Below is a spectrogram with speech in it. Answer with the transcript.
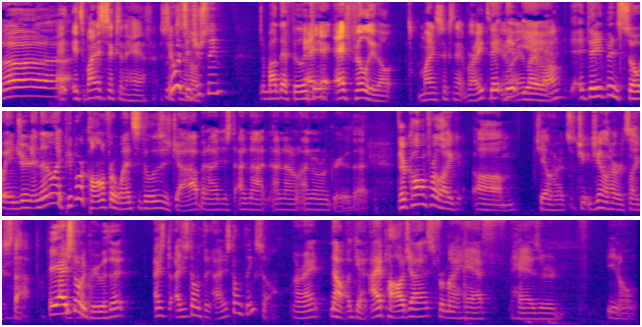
Uh, It- it's minus six and a half. Six You know what's half. interesting about that Philly team? at- at Philly though, minus six and a half. Right? They, am they, am yeah, I wrong? They've been so injured, and then like people are calling for Wentz to lose his job, and I just I'm not I'm not I don't agree with that. They're calling for like um, Jalen Hurts. J- Jalen Hurts. Like stop. Hey, I just don't agree with it. I just I just don't think I just don't think so. All right. Now again, I apologize for my haphazard, you know,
